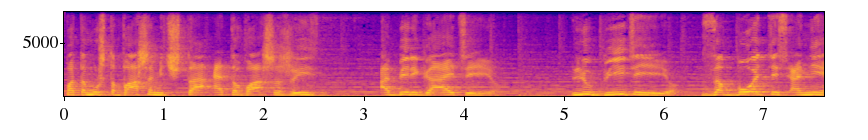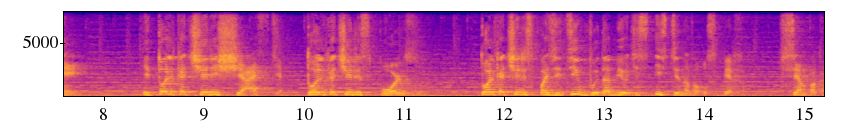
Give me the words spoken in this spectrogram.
потому что ваша мечта – это ваша жизнь. Оберегайте ее, любите ее, заботьтесь о ней. И только через счастье, только через пользу, Только через позитив вы добьетесь истинного успеха. Всем пока!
